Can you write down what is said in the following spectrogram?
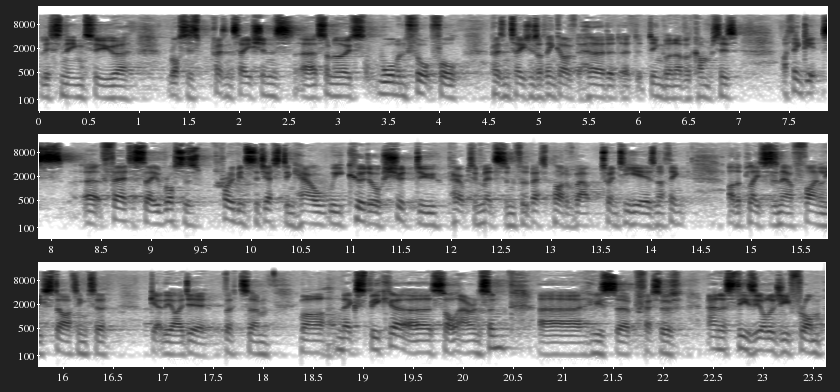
listening to uh, Ross's presentations, uh, some of the most warm and thoughtful presentations I think I've heard at, at Dingle and other conferences. I think it's uh, fair to say Ross has probably been suggesting how we could or should do perioperative medicine for the best part of about 20 years, and I think other places are now finally starting to get the idea. But um, our next speaker, uh, Sol Aronson, uh, who's a professor of anesthesiology from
